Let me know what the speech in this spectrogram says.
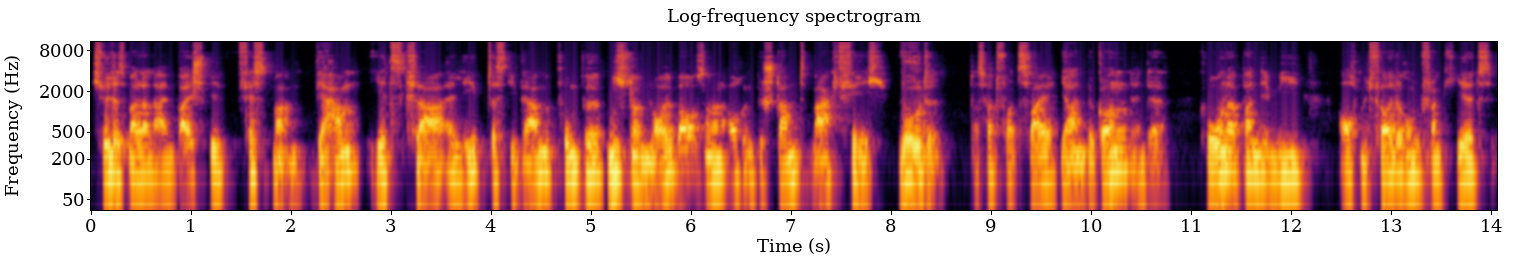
Ich will das mal an einem Beispiel festmachen. Wir haben jetzt klar erlebt, dass die Wärmepumpe nicht nur im Neubau, sondern auch im Bestand marktfähig wurde. Das hat vor zwei Jahren begonnen in der Corona-Pandemie, auch mit Förderung flankiert,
